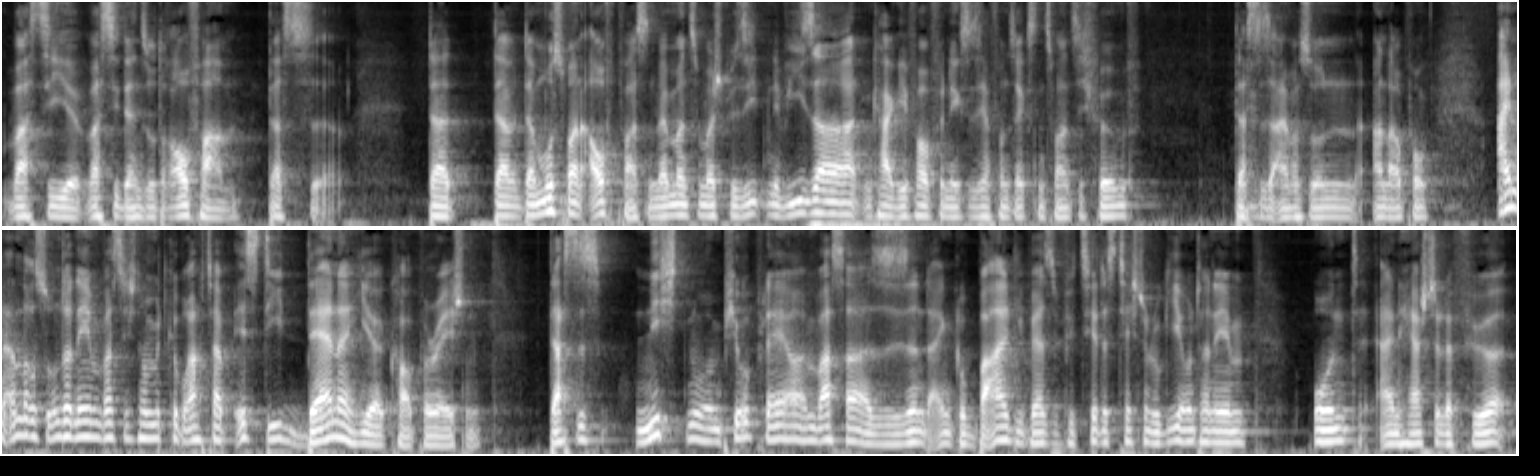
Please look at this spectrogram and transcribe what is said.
was sie, was sie denn so drauf haben. Das, äh, da, da, da muss man aufpassen. Wenn man zum Beispiel sieht, eine Visa hat ein KGV für nächstes Jahr von 26,5. Das ist einfach so ein anderer Punkt. Ein anderes Unternehmen, was ich noch mitgebracht habe, ist die Danaher Corporation. Das ist nicht nur ein Pure Player im Wasser, also sie sind ein global diversifiziertes Technologieunternehmen und ein Hersteller für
